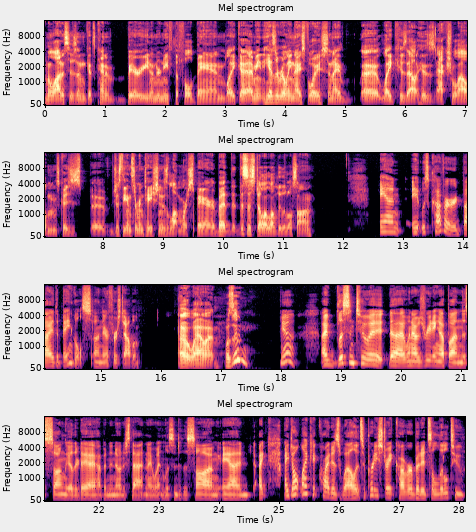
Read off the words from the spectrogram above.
melodicism gets kind of buried underneath the full band. Like, uh, I mean, he has a really nice voice, and I uh, like his al- his actual albums because uh, just the instrumentation is a lot more spare. But th- this is still a lovely little song. And it was covered by the Bangles on their first album. Oh wow! Uh, Was it? Yeah. I listened to it uh, when I was reading up on this song the other day. I happened to notice that, and I went and listened to the song. And I, I don't like it quite as well. It's a pretty straight cover, but it's a little too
